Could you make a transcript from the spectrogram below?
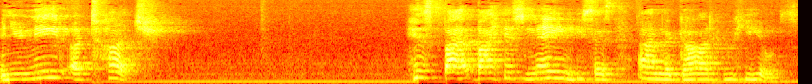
And you need a touch. His, by, by his name, he says, I'm the God who heals.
